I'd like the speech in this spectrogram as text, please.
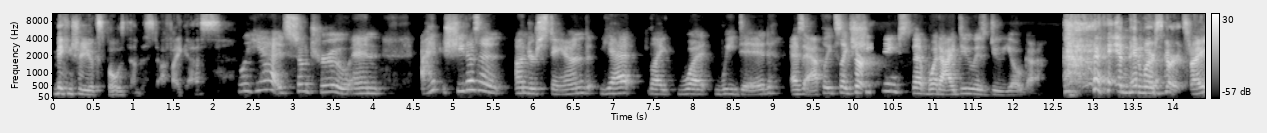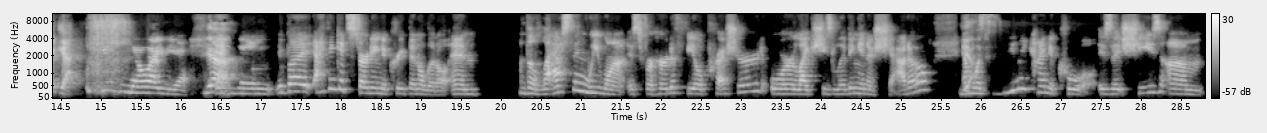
making sure you expose them to stuff i guess. Well yeah it's so true and I, she doesn't understand yet like what we did as athletes. Like sure. she thinks that what i do is do yoga. And, and wear skirts right? Yeah. She has no idea. Yeah. And, um, but i think it's starting to creep in a little and the last thing we want is for her to feel pressured or like she's living in a shadow and yes. what's really kind of cool is that she's um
